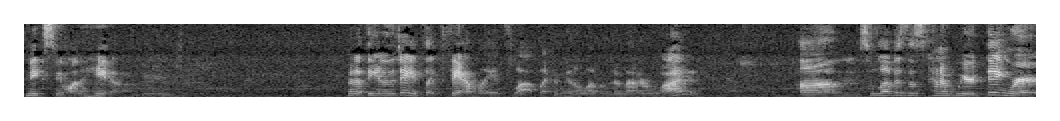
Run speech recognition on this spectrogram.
makes me want to hate him. But at the end of the day, it's like family, it's love. Like I'm going to love him no matter what. Um, so love is this kind of weird thing where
